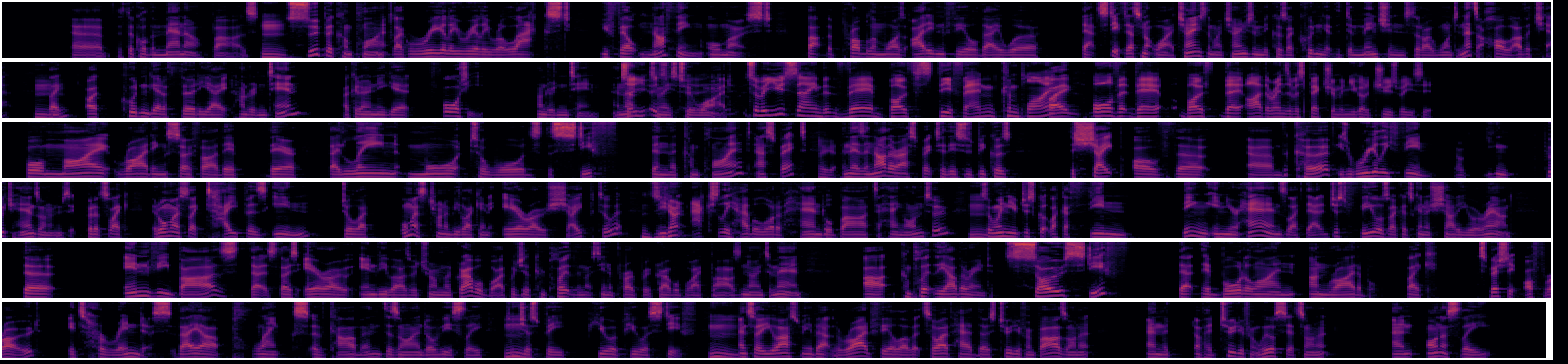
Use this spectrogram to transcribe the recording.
uh, they're called the Mana bars Mm. super compliant, like really, really relaxed. You felt nothing almost. But the problem was, I didn't feel they were that stiff. That's not why I changed them. I changed them because I couldn't get the dimensions that I wanted. And that's a whole other chat. Mm-hmm. Like, I couldn't get a 38, 110. I could only get 40, 110. And that you- to me is too wide. So are you saying that they're both stiff and compliant, I- or that they're both they're either ends of a spectrum and you got to choose where you sit? For my riding so far, they're, they're, they lean more towards the stiff than the compliant aspect. Okay. And there's another aspect to this is because the shape of the um, the curve is really thin. You can put your hands on it, but it's like it almost like tapers in to like almost trying to be like an arrow shape to it. So you don't actually have a lot of handlebar to hang on to. So when you've just got like a thin thing in your hands like that, it just feels like it's going to shudder you around. The ENVE bars, that's those aero ENVE bars which are on the gravel bike, which are completely the most inappropriate gravel bike bars known to man, are completely the other end. So stiff that they're borderline unrideable. Like, especially off road, it's horrendous. They are planks of carbon designed, obviously, to hmm. just be pure, pure stiff. Hmm. And so you asked me about the ride feel of it. So I've had those two different bars on it, and the, I've had two different wheel sets on it. And honestly,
